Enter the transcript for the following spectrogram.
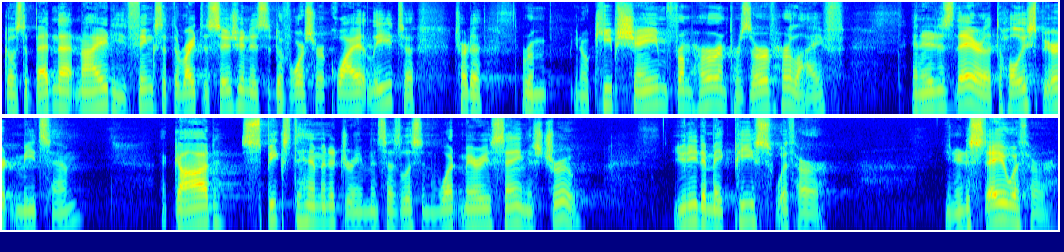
goes to bed that night. He thinks that the right decision is to divorce her quietly, to try to you know, keep shame from her and preserve her life. And it is there that the Holy Spirit meets him, God speaks to him in a dream and says, Listen, what Mary is saying is true. You need to make peace with her. You need to stay with her.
